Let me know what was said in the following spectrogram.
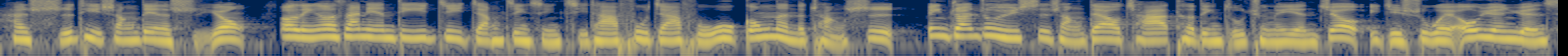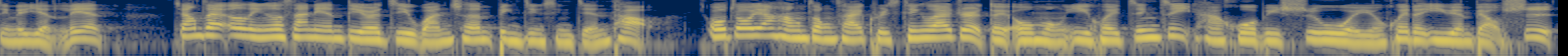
和实体商店的使用。二零二三年第一季将进行其他附加服务功能的尝试，并专注于市场调查、特定族群的研究以及数位欧元原型的演练。将在二零二三年第二季完成并进行检讨。欧洲央行总裁 Christine Lagarde 对欧盟议会经济和货币事务委员会的议员表示，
